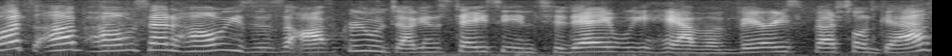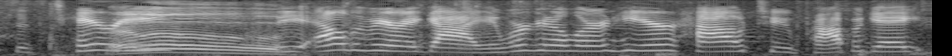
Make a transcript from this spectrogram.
up, Homestead Homies? This is Off Grid with Doug and Stacy, and today we have a very special guest. It's Terry, Hello. the elderberry guy, and we're going to learn here how to propagate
